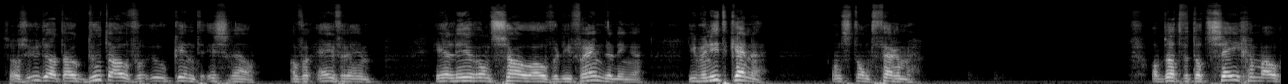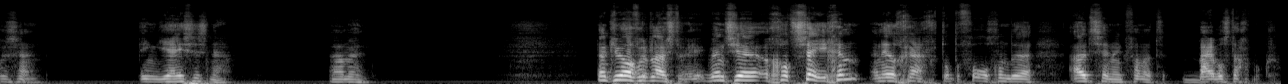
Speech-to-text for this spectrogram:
Zoals u dat ook doet over uw kind Israël, over Ephraim. Heer, leer ons zo over die vreemdelingen die we niet kennen, ons te ontfermen. Opdat we tot zegen mogen zijn. In Jezus' naam. Amen. Dankjewel voor het luisteren. Ik wens je God zegen en heel graag tot de volgende uitzending van het Bijbelsdagboek.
